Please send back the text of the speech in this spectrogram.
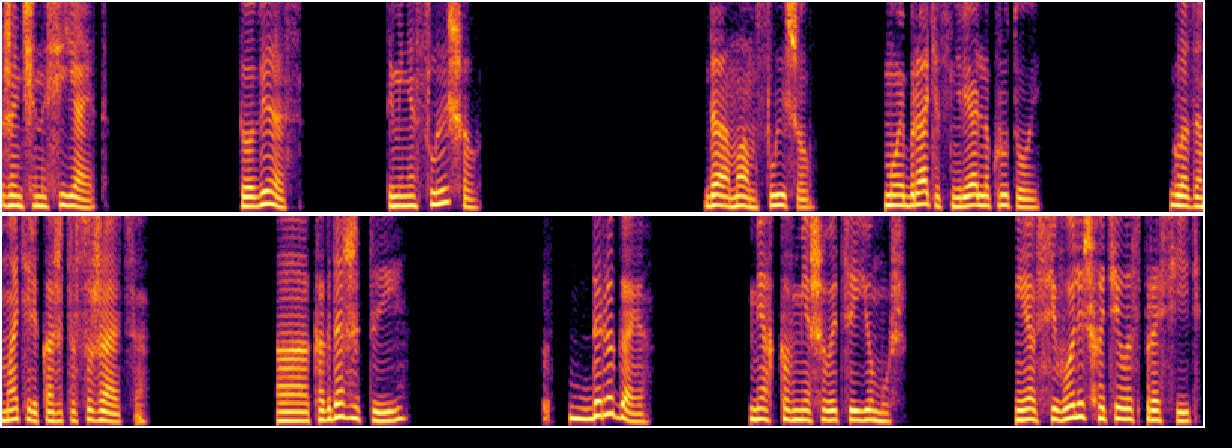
женщина сияет. «Тобиас, ты меня слышал?» «Да, мам, слышал. Мой братец нереально крутой». Глаза матери, кажется, сужаются. «А когда же ты?» «Дорогая», — мягко вмешивается ее муж. «Я всего лишь хотела спросить,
